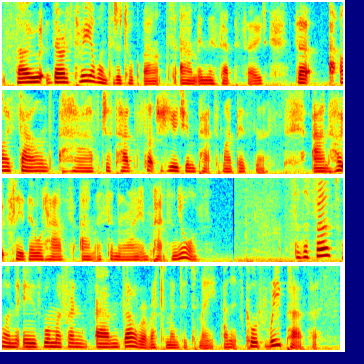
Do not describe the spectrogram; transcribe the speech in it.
So, there are three I wanted to talk about um, in this episode that I found have just had such a huge impact on my business, and hopefully, they will have um, a similar impact on yours. So, the first one is one my friend um, Dara recommended to me, and it's called Repurpose.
